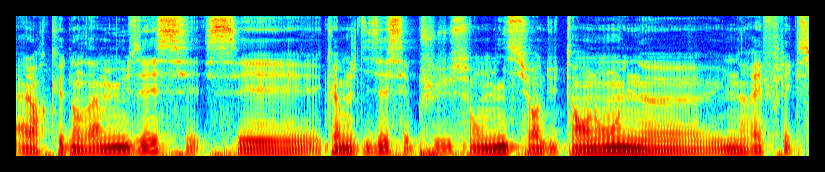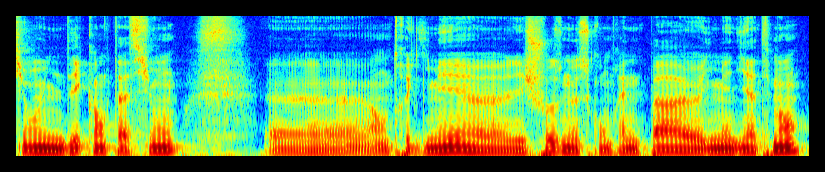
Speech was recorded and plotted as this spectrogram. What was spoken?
alors que dans un musée, c'est- comme je disais, c'est plus on mise sur du temps long, une, une réflexion, une décantation. Euh, entre guillemets, euh, les choses ne se comprennent pas immédiatement.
